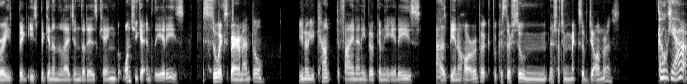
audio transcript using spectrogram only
where he's big he's beginning the legend that is king. But once you get into the eighties, it's so experimental. You know, you can't define any book in the eighties as being a horror book because they're so there's such a mix of genres. Oh yeah,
